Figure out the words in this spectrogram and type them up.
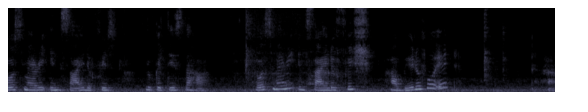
rosemary inside the fish look at this นะคะ rosemary inside the fish how beautiful it ค่ะ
